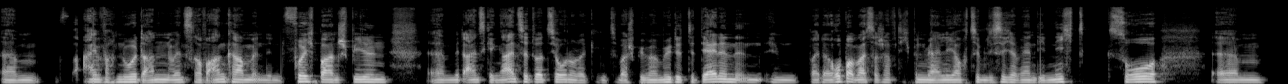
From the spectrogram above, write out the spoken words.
ähm, einfach nur dann, wenn es darauf ankam, in den furchtbaren Spielen äh, mit 1 gegen 1 Situationen oder gegen zum Beispiel übermüdete Dänen in, in, bei der Europameisterschaft, ich bin mir eigentlich auch ziemlich sicher, wären die nicht so ähm,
